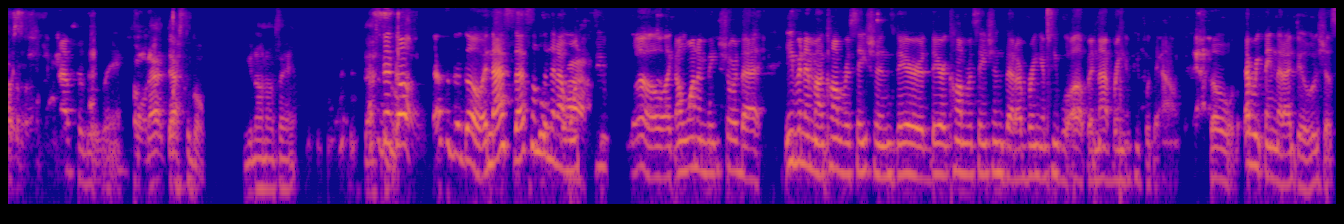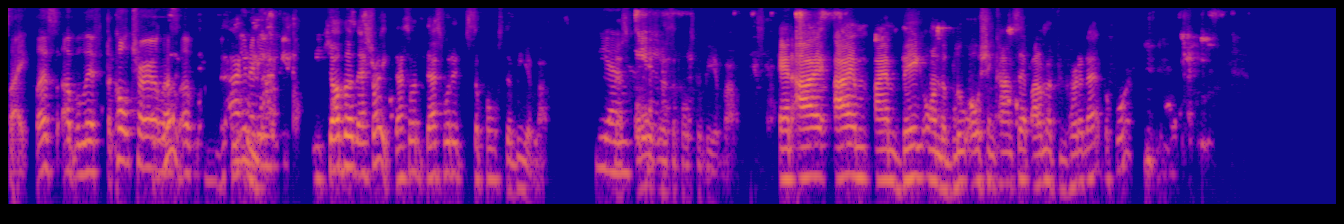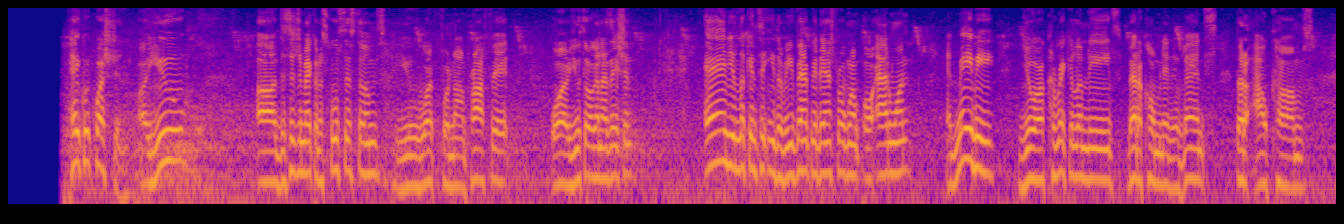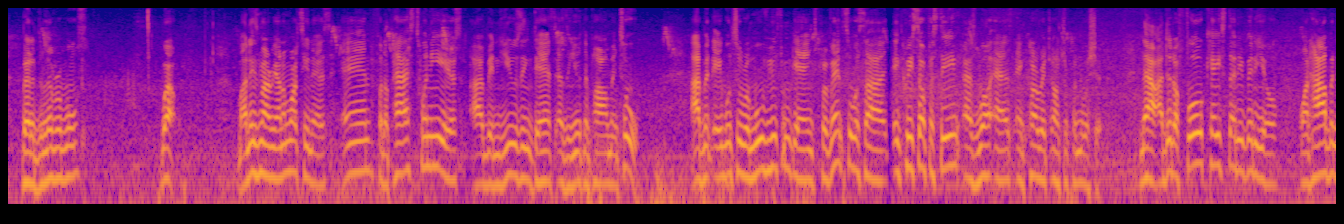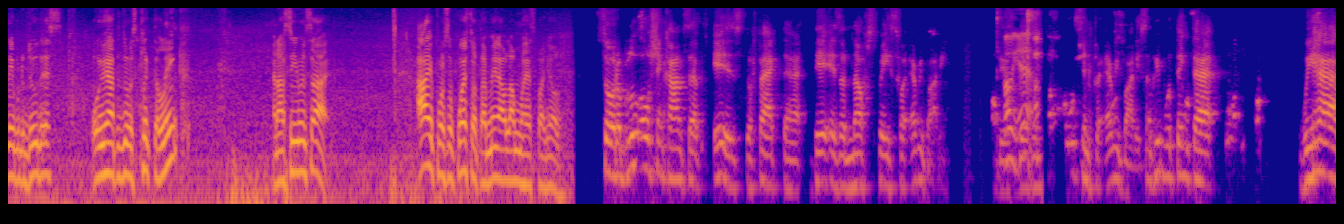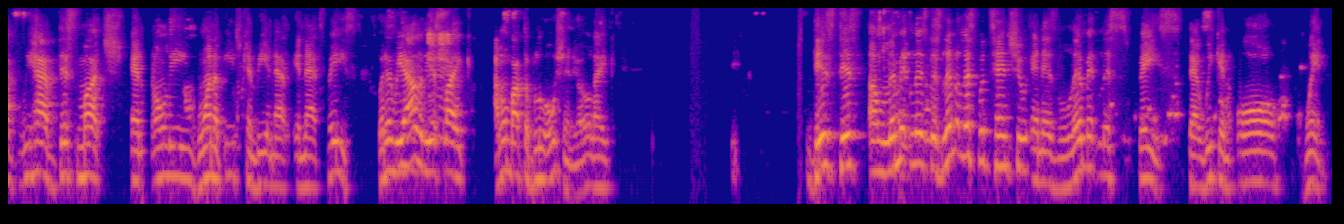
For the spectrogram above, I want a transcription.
Absolutely. So that that's the goal. You know what I'm saying? That's, that's a good goal. goal. That's a good goal, and that's that's something that I want to do well. Like I want to make sure that even in my conversations, there there are conversations that are bringing people up and not bringing people down. So everything that I do is just like let's uplift the culture, let's uplift exactly. the community, each other. That's right. That's what that's what it's supposed to be about. Yeah, that's all it's supposed to be about. And I I'm I'm big on the blue ocean concept. I don't know if you've heard of that before. Hey, quick question. Are you Uh, a decision maker in the school systems? You work for a nonprofit or a youth organization? And you're looking to either revamp your dance program or add one? And maybe your curriculum needs better culminating events, better outcomes, better deliverables? Well, my name is Mariano Martinez, and for the past 20 years, I've been using dance as a youth empowerment tool. I've been able to remove youth from gangs, prevent suicide, increase self-esteem, as well as encourage entrepreneurship. Now, I did a full case study video on how I've been able to do this. All you have to do is click the link, and I'll see you inside. Ah, y por supuesto, también hablamos español. So the blue ocean concept is the fact that there is enough space for everybody. There's, oh yeah. There's enough ocean for everybody. Some people think that we have we have this much and only one of each can be in that in that space but in reality it's like i'm about the blue ocean yo like this this unlimitless there's limitless potential and there's limitless space that we can all win.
